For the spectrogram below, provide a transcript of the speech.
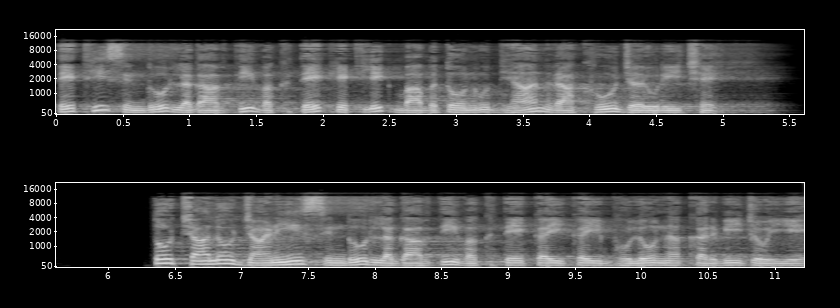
તેથી સિંદૂર લગાવતી વખતે કેટલીક બાબતોનું ધ્યાન રાખવું જરૂરી છે. તો ચાલો જાણીએ સિંદૂર લગાવતી વખતે કઈ કઈ ભૂલો ન કરવી જોઈએ,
